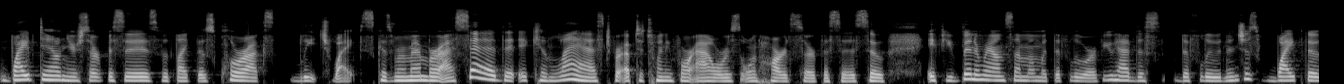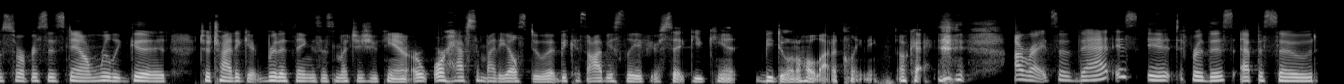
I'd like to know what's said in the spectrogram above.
wipe down your surfaces with like those Clorox bleach wipes. Because remember, I said that it can last for up to 24 hours on hard surfaces. So if you've been around someone with the flu or if you have this, the flu, then just wipe those surfaces down really good to try to get rid of things as much as you can or, or have somebody else do it. Because obviously, if you're sick, you can't be doing a whole lot of cleaning. Okay. All right. So that is it for this episode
